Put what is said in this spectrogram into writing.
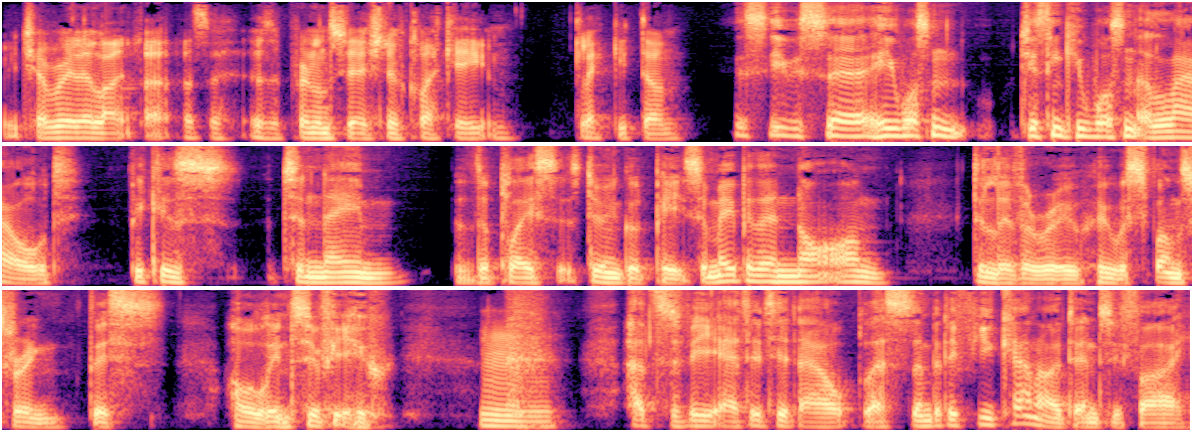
which I really like that as a as a pronunciation of Cleckyton. Cleckyton. He was. Uh, he wasn't. Do you think he wasn't allowed because to name the place that's doing good pizza. Maybe they're not on Deliveroo, who were sponsoring this whole interview. Mm. Had to be edited out, bless them. But if you can identify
